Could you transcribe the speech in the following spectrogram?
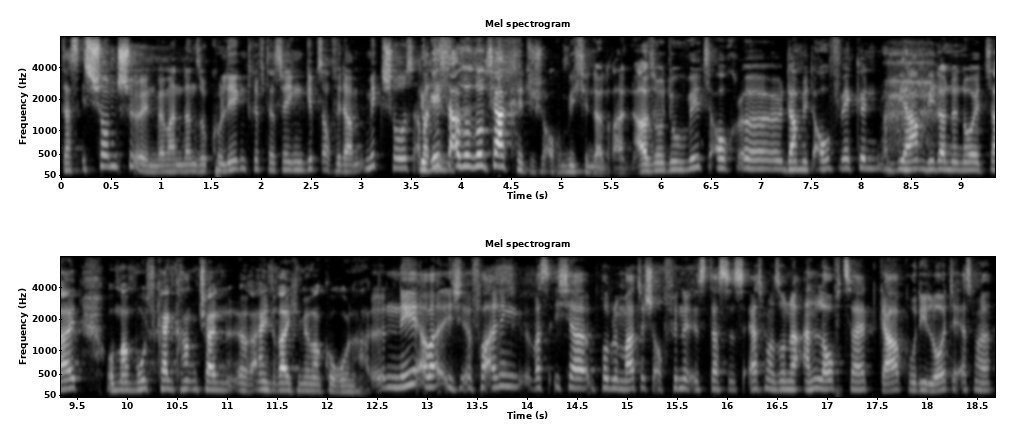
Das ist schon schön, wenn man dann so Kollegen trifft. Deswegen gibt es auch wieder Mixshows. Du gehst also sozialkritisch auch ein bisschen da dran. Also du willst auch äh, damit aufwecken, wir haben wieder eine neue Zeit und man muss keinen Krankenschein äh, einreichen, wenn man Corona hat. Äh, Nee, aber ich äh, vor allen Dingen, was ich ja problematisch auch finde, ist, dass es erstmal so eine Anlaufzeit gab, wo die Leute erstmal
